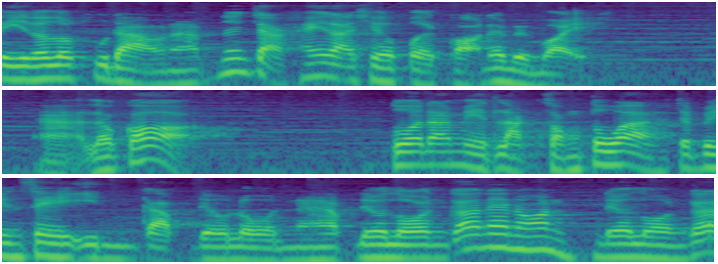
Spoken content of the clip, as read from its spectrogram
ตีแล้วลดคูดาวนะครับ เนื่องจากให้ราเชลเปิดเกาะได้บ่อยๆอแล้วก็ ตัวดาเมจหลัก 2 ตัวจะเป็นเซอินกับเดลโลนนะครับ เดลโลนก็แน่นอน เดลโลนก็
